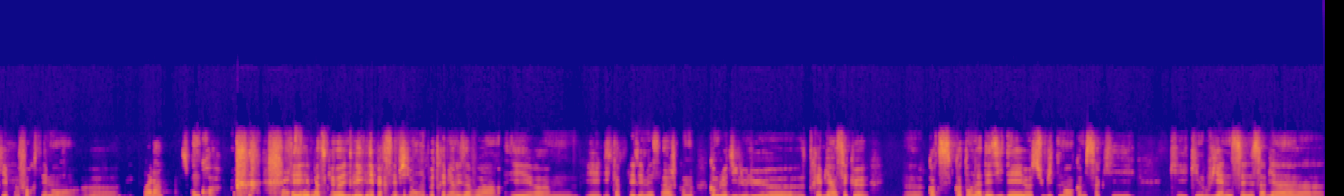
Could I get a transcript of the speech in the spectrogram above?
qui est pas forcément euh, Voilà. ce qu'on croit. C'est parce que les, les perceptions, on peut très bien les avoir et, euh, et, et capter des messages, comme, comme le dit Lulu euh, très bien, c'est que euh, quand, quand on a des idées euh, subitement comme ça qui, qui, qui nous viennent, c'est, ça vient,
